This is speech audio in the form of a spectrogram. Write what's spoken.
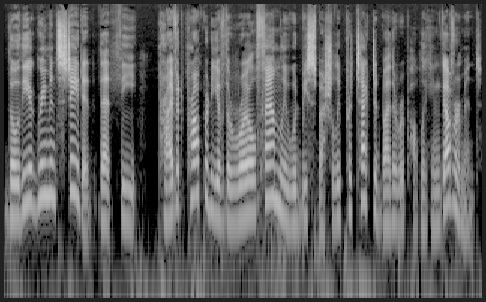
Though the agreement stated that the private property of the royal family would be specially protected by the Republican government,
